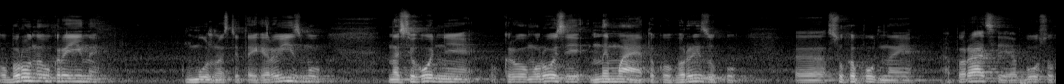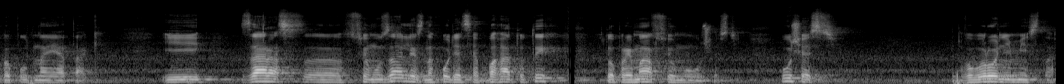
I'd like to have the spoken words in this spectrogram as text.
оборони України, мужності та героїзму. На сьогодні в Кривому Розі немає такого ризику е, сухопутної операції або сухопутної атаки. І зараз е, в цьому залі знаходяться багато тих, хто приймав в цьому участь. Участь в обороні міста,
